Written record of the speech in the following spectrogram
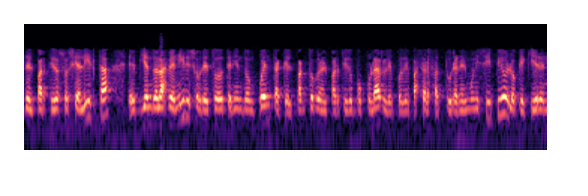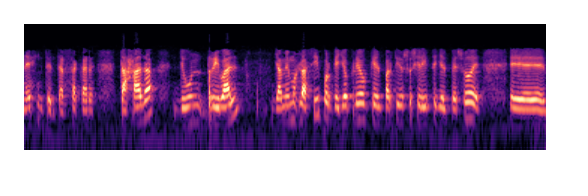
del Partido Socialista, eh, viéndolas venir y sobre todo teniendo en cuenta que el pacto con el Partido Popular le puede pasar factura en el municipio, lo que quieren es intentar sacar tajada de un rival llamémoslo así, porque yo creo que el Partido Socialista y el PSOE, eh,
